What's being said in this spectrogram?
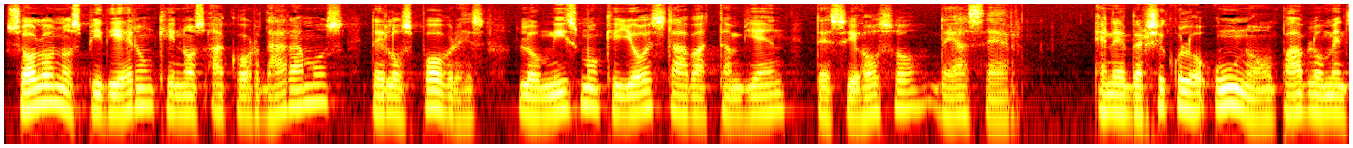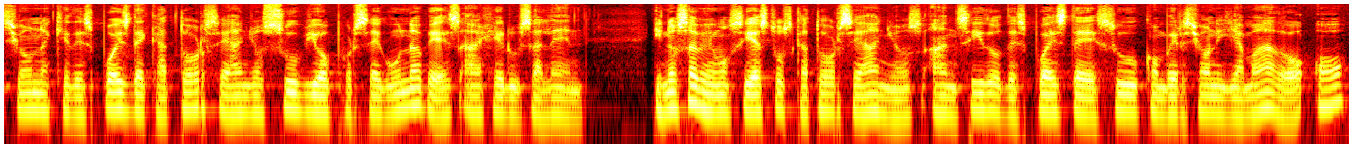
Solo nos pidieron que nos acordáramos de los pobres, lo mismo que yo estaba también deseoso de hacer. En el versículo 1, Pablo menciona que después de catorce años subió por segunda vez a Jerusalén, y no sabemos si estos catorce años han sido después de su conversión y llamado o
